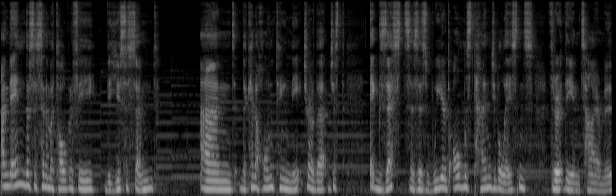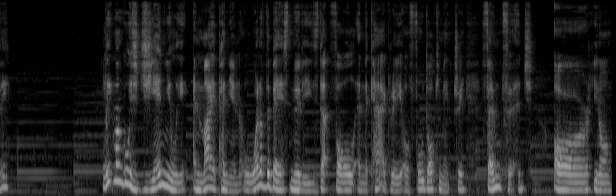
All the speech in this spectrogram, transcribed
And then there's the cinematography, the use of sound, and the kind of haunting nature that just exists as this weird, almost tangible essence throughout the entire movie. Lake Mungo is genuinely, in my opinion, one of the best movies that fall in the category of faux documentary, found footage, or, you know,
